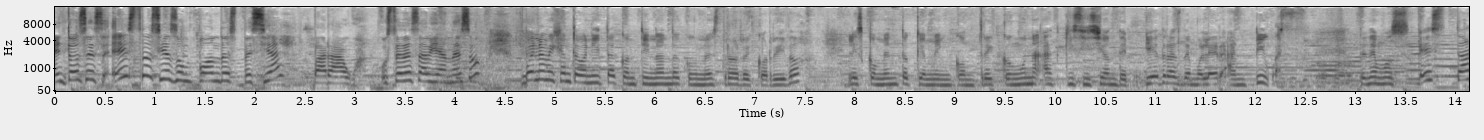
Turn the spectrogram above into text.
entonces esto sí es un pondo especial para agua. ¿Ustedes sabían eso? Bueno, mi gente bonita, continuando con nuestro recorrido, les comento que me encontré con una adquisición de piedras de moler antiguas. Tenemos esta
